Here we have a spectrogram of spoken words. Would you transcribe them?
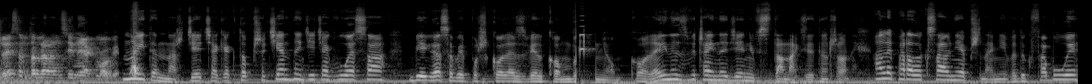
że jestem tolerancyjny jak mogę. no i ten nasz dzieciak, jak to przeciętny dzieciak w USA, biega sobie po szkole z wielką bronią. Kolejny zwyczajny dzień w Stanach Zjednoczonych. Ale paradoksalnie, przynajmniej według fabuły,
